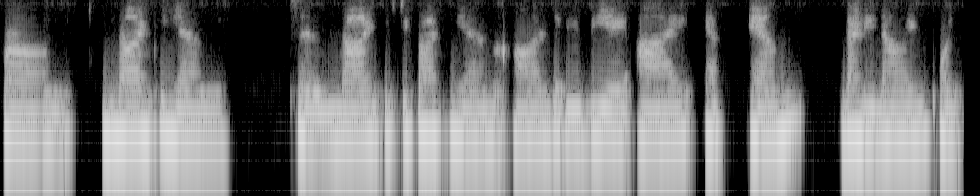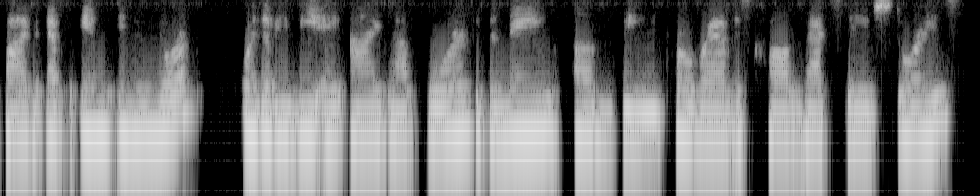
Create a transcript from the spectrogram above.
from 9 p.m to 9.55 p.m. on WBAI FM 99.5 FM in New York or WBAI.org. The name of the program is called Backstage Stories.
